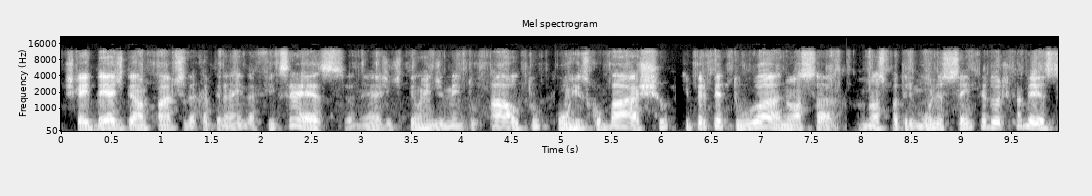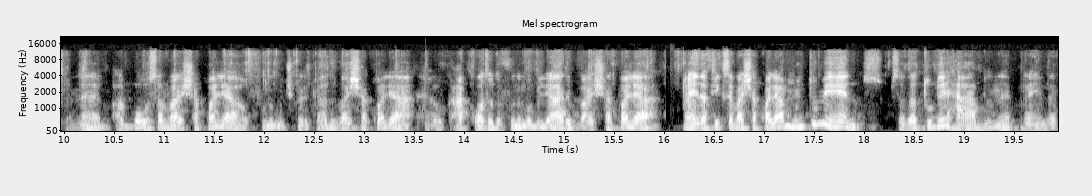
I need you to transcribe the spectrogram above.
acho que a ideia de ter uma parte da carteira na renda fixa é essa, né? A gente tem um rendimento alto, com risco baixo, que perpetua a nossa, o nosso patrimônio sem ter dor de cabeça, né? A bolsa vai chacoalhar, o fundo multimercado vai chacoalhar, a cota do fundo imobiliário vai chacoalhar. A renda fixa vai chacoalhar muito menos. Precisa dar tudo errado, né? Para a renda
